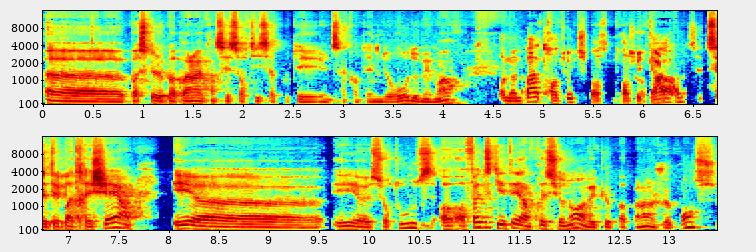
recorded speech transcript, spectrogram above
Parce que le papalin, quand c'est sorti, ça coûtait une cinquantaine d'euros de mémoire. Oh, même pas 38, je pense. 38, 40. C'était pas très cher. Et, euh, et euh, surtout, en fait, ce qui était impressionnant avec le papalin, je pense,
